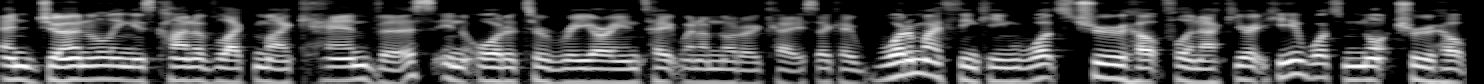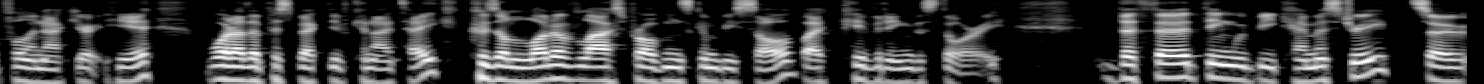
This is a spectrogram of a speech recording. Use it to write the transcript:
And journaling is kind of like my canvas in order to reorientate when I'm not okay. So, okay, what am I thinking? What's true, helpful, and accurate here? What's not true, helpful, and accurate here? What other perspective can I take? Because a lot of life's problems can be solved by pivoting the story. The third thing would be chemistry. So,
